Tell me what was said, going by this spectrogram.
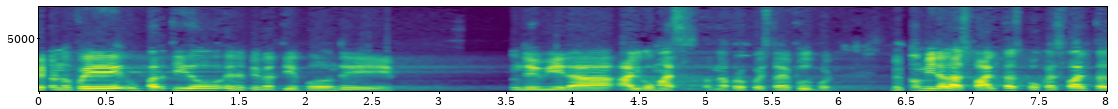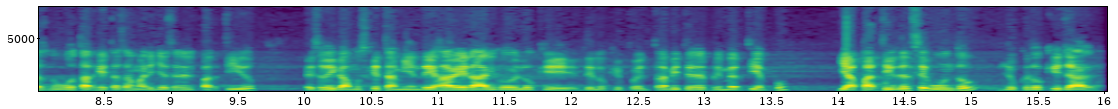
pero no fue un partido en el primer tiempo donde, donde hubiera algo más, una propuesta de fútbol. No mira las faltas, pocas faltas, no hubo tarjetas amarillas en el partido. Eso digamos que también deja ver algo de lo que, de lo que fue el trámite en el primer tiempo. Y a partir del segundo, yo creo que ya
